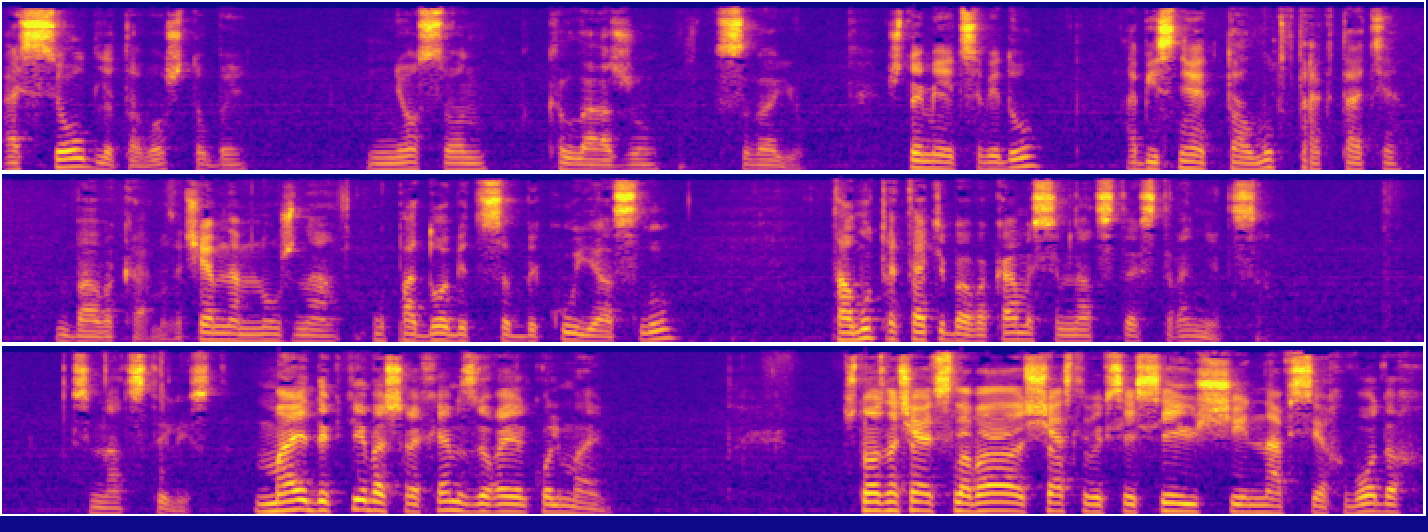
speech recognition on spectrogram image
осел для того, чтобы нес он клажу свою. Что имеется в виду? Объясняет Талмуд в трактате Бавакама. Зачем нам нужно уподобиться быку и ослу? Талмуд трактате Бавакама, 17 страница. 17 лист. Май дектива шрехем зурейль кольмайм. Что означает слова «счастливы все сеющие на всех водах»,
